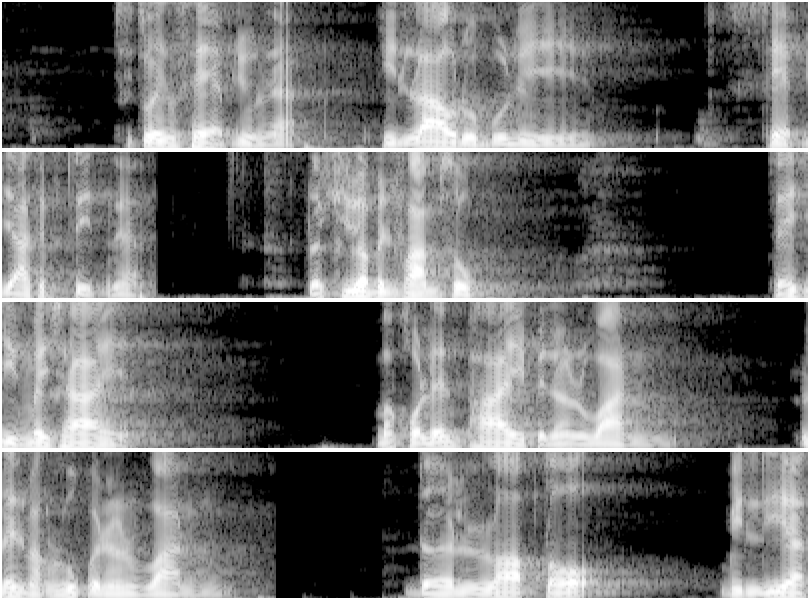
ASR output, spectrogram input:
ๆ ที่ตัวเองเสพอยู่เนี่ย กินเหล้าดูดบุหรี่เสพยาเสพติดเนี่ย โดยคิดว่าเป็นความสุข แต่จริงไม่ใช่ บางคนเล่นไพ่เป็นวันวันเล่นหมากรุกเป็นวันวันเดินรอบโต๊ะ บิลเลียด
